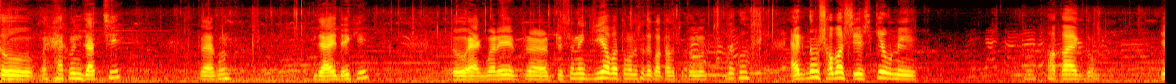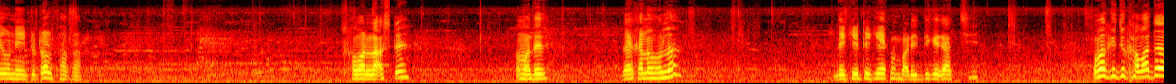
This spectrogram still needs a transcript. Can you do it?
তো এখন যাচ্ছি। তো এখন যাই দেখি। তো একবারে স্টেশনে গিয়ে আবার তোমাদের সাথে কথা হচ্ছে। তো দেখো, একদম সবার শেষ, কেউ নেই। ফাঁকা একদম। কেউ নেই টোটাল ফাঁকা। সবার লাস্টে আমাদের দেখানো হলো। দেখিয়ে টেকে এখন বাড়ির দিকে যাচ্ছি। আমার কিছু খাওয়া তো?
